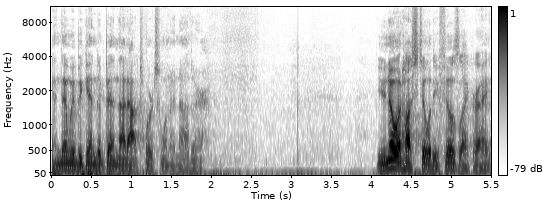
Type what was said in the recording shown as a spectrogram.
And then we begin to bend that out towards one another. You know what hostility feels like, right?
